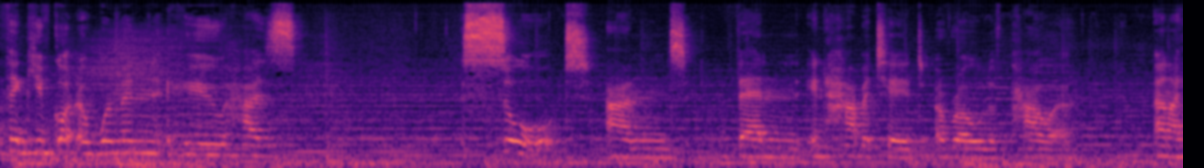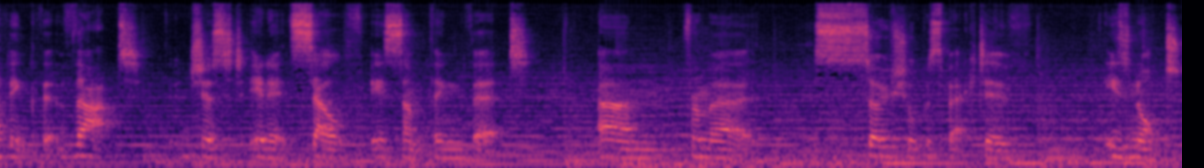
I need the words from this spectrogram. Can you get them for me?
think you've got a woman who has sought and then inhabited a role of power. And I think that that just in itself is something that, um, from a social perspective, is not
